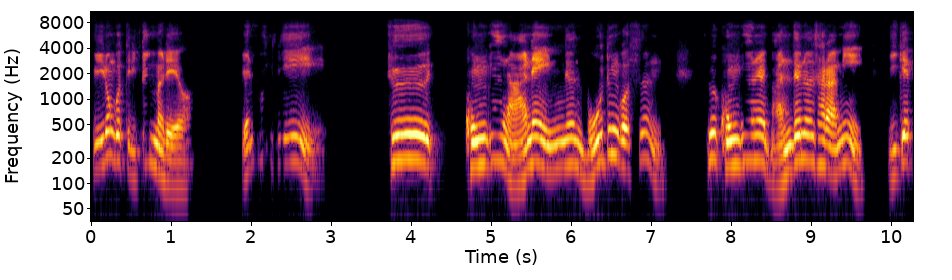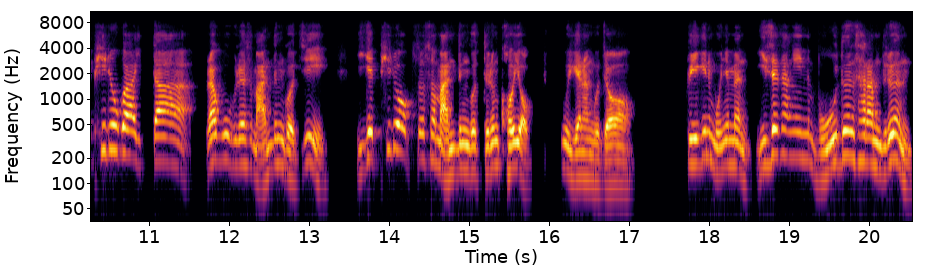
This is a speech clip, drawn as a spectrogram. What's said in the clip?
이런 것들이 있단 말이에요. 여러분들이 그 공간 안에 있는 모든 것은 그 공간을 만드는 사람이 이게 필요가 있다라고 그래서 만든 거지 이게 필요 없어서 만든 것들은 거의 없다고 얘기하는 거죠. 그 얘기는 뭐냐면 이 세상에 있는 모든 사람들은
